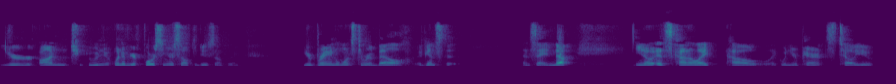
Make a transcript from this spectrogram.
you're on, to, whenever you're forcing yourself to do something, your brain wants to rebel against it and say no. You know, it's kind of like how like when your parents tell you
